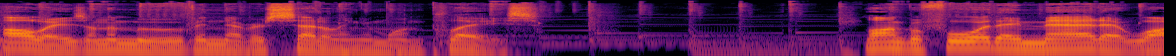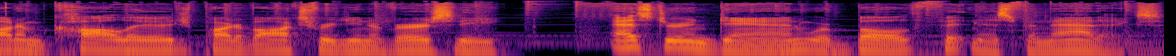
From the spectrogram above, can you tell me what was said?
always on the move and never settling in one place. Long before they met at Wadham College, part of Oxford University, Esther and Dan were both fitness fanatics.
